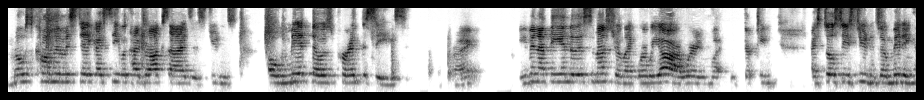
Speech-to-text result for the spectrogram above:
Most common mistake I see with hydroxides is students omit those parentheses, right? Even at the end of the semester, like where we are, we're in what, 13, I still see students omitting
